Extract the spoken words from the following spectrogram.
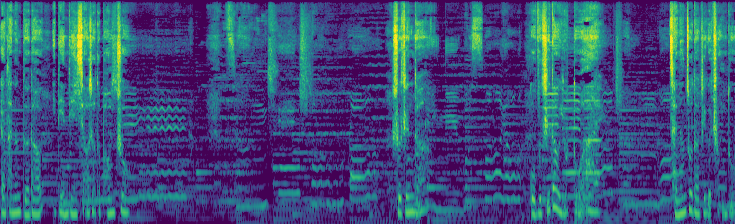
让他能得到一点点小小的帮助。说真的，我不知道有多爱，才能做到这个程度。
